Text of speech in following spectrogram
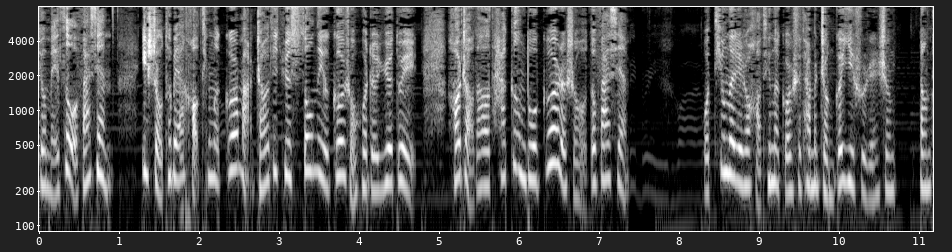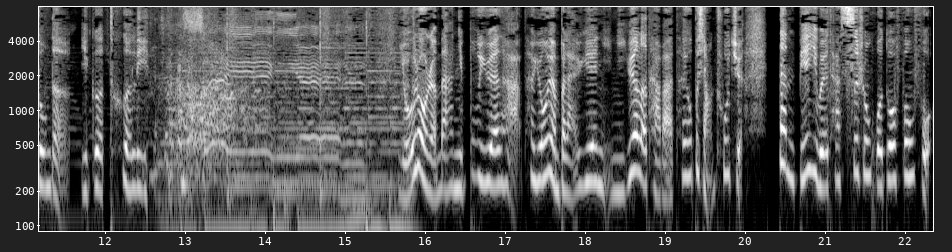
就每次我发现一首特别好听的歌嘛，着急去搜那个歌手或者乐队，好找到他更多歌的时候，都发现我听的这首好听的歌是他们整个艺术人生当中的一个特例。有一种人吧，你不约他，他永远不来约你；你约了他吧，他又不想出去。但别以为他私生活多丰富，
